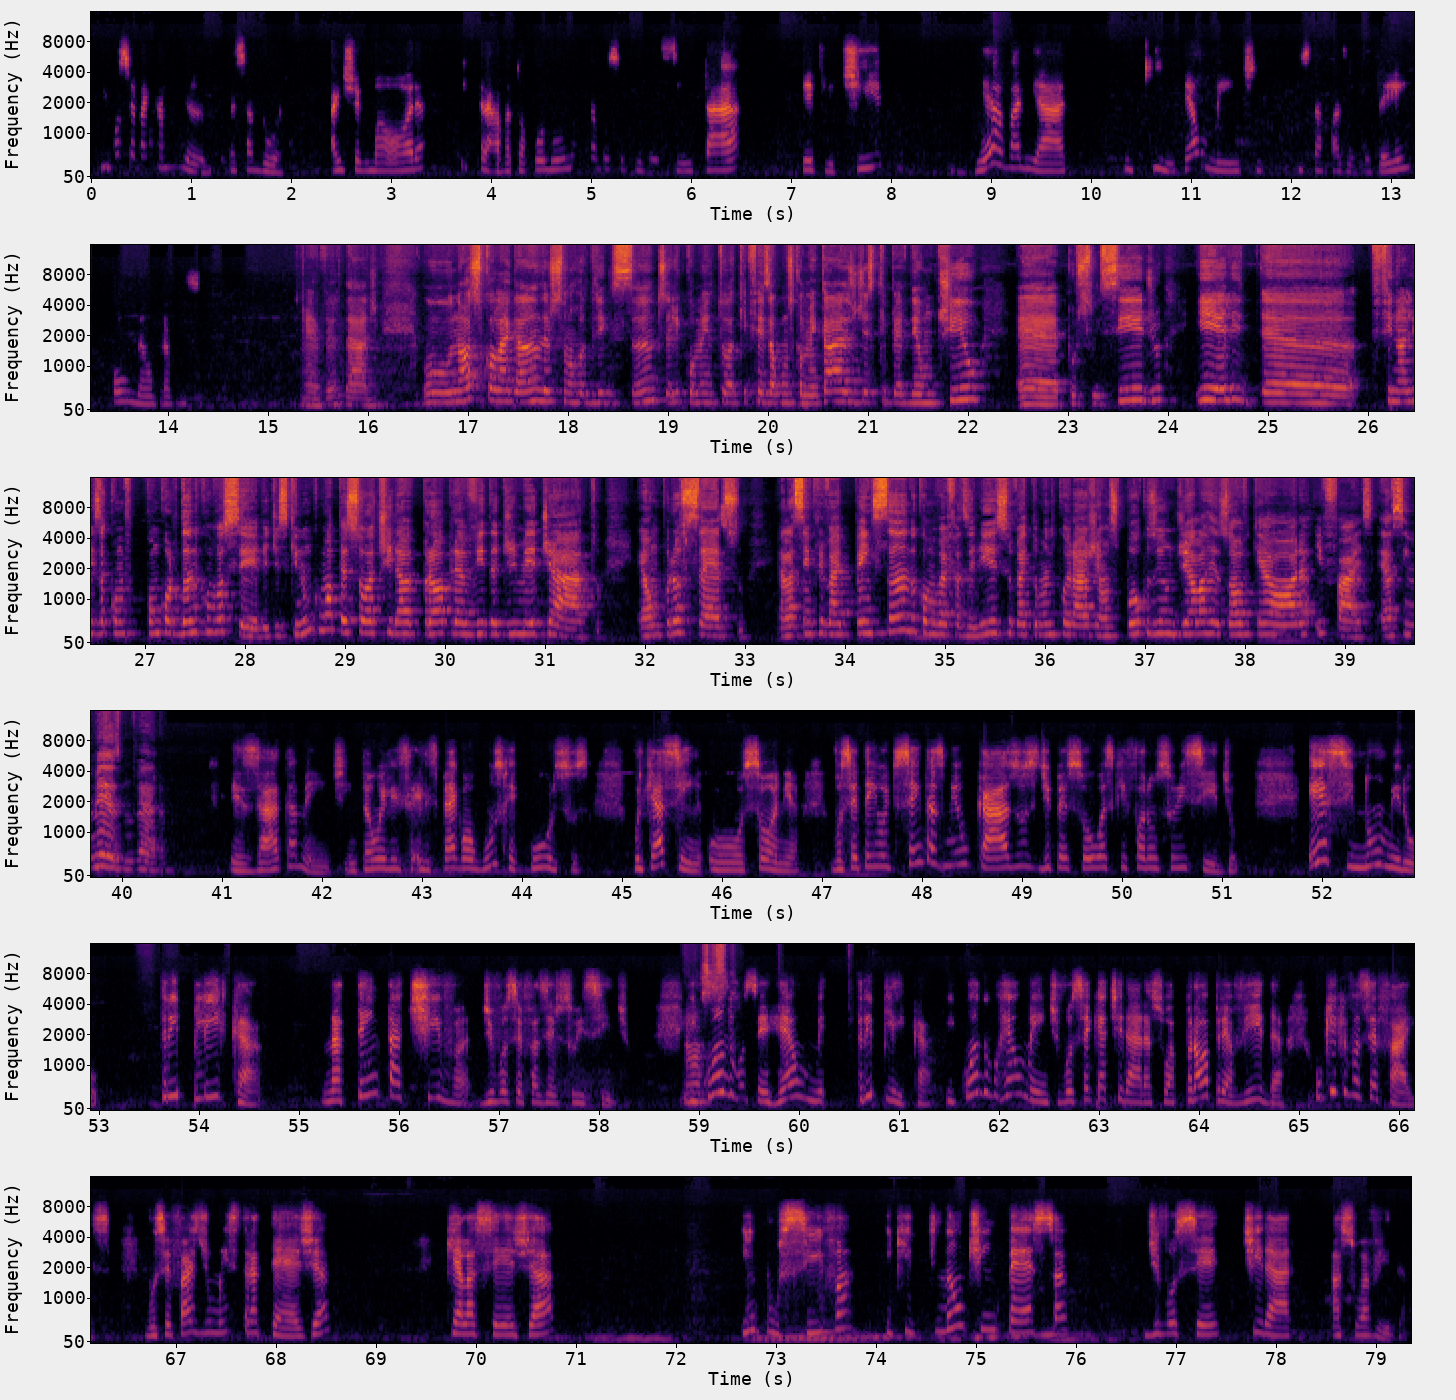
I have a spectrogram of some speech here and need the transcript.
e você vai caminhando com essa dor. Aí chega uma hora e trava a tua coluna para você poder sentar, refletir, reavaliar o que realmente está fazendo bem ou não para você. É verdade. O nosso colega Anderson Rodrigues Santos, ele comentou aqui, fez alguns comentários, disse que perdeu um tio é, por suicídio, e ele é, finaliza com, concordando com você. Ele diz que nunca uma pessoa tira a própria vida de imediato, é um processo. Ela sempre vai pensando como vai fazer isso, vai tomando coragem aos poucos, e um dia ela resolve que é a hora e faz. É assim mesmo, Vera? Exatamente. Então, eles, eles pegam alguns recursos, porque assim, o Sônia, você tem 800 mil casos de pessoas que foram suicídio. Esse número triplica na tentativa de você fazer suicídio. Nossa. E quando você realmente triplica. E quando realmente você quer tirar a sua própria vida, o que, que você faz? Você faz de uma estratégia que ela seja impulsiva e que não te impeça de você tirar a sua vida.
